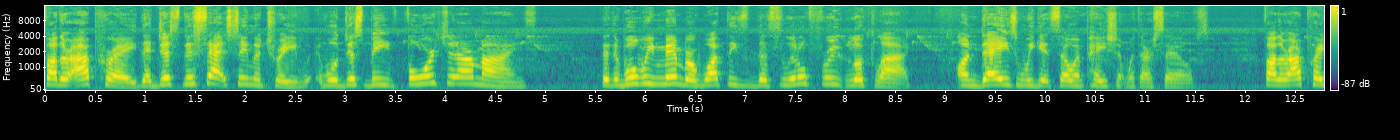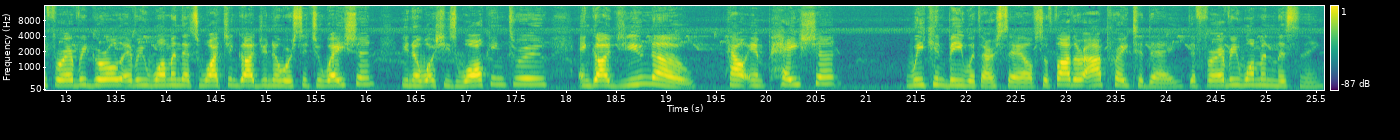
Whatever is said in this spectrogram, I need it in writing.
Father, I pray that just this satsuma tree will just be forged in our minds, that we'll remember what these, this little fruit looked like on days when we get so impatient with ourselves. Father, I pray for every girl, every woman that's watching. God, you know her situation. You know what she's walking through. And God, you know how impatient we can be with ourselves. So, Father, I pray today that for every woman listening,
